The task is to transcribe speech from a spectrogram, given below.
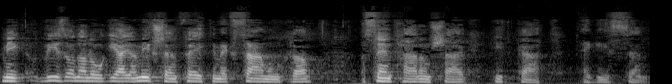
még, víz analógiája mégsem fejti meg számunkra a Szent Háromság titkát egészen.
